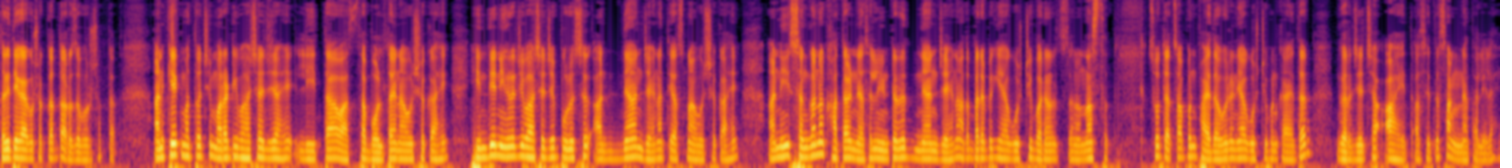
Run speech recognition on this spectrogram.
तरी ते काय करू शकतात? तर अर्ज भरू शकतात. आणखी एक महत्त्वाची मराठी भाषा जी आहे लिहिता वाचता बोलता येणं आवश्यक आहे. हिंदी आणि इंग्रजी भाषा जे पुरेसे ज्ञान जे आहे ना ते असणं आवश्यक आहे. आणि संगणक हाताळणे असेल इंटरनेट ज्ञान जे आहे ना आता बऱ्यापैकी ह्या गोष्टी बऱ्याच जणांना नसतात. सो त्याचा पण फायदा होईल आणि ह्या गोष्टी पण काय तर गरजेच्या आहेत असे तर सांगण्यात आलेलं आहे.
